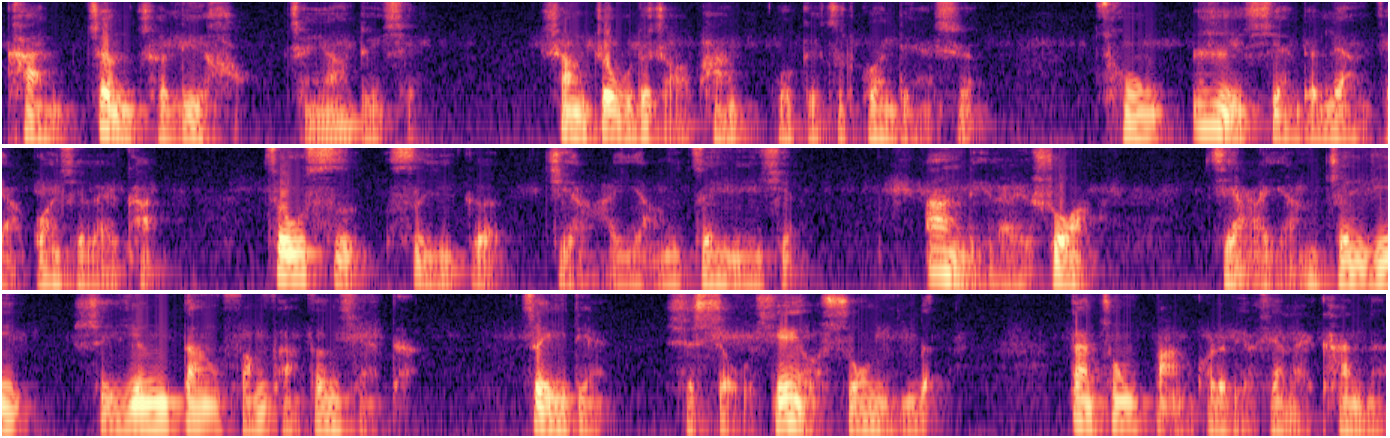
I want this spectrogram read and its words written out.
看政策利好怎样兑现。上周五的早盘，我给出的观点是：从日线的量价关系来看，周四是一个假阳真阴线。按理来说啊，假阳真阴是应当防范风险的，这一点是首先要说明的。但从板块的表现来看呢，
